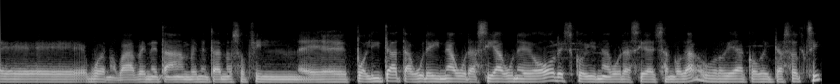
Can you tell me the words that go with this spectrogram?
e, bueno, ba, benetan, benetan oso film e, polita, eta gure inaugurazia, gune horrezko inaugurazia izango da, urriako geita sortzi,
